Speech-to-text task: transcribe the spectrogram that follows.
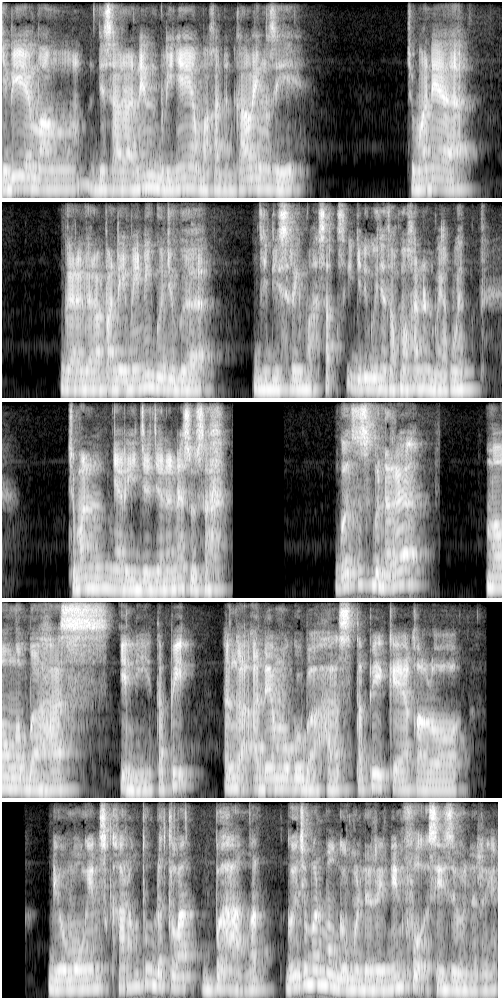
Jadi emang disaranin belinya yang makanan kaleng sih. Cuman ya gara-gara pandemi ini gue juga jadi sering masak sih jadi gue nyetok makanan banyak banget. Cuman nyari jajanannya susah. Gue tuh sebenarnya mau ngebahas ini tapi enggak ada yang mau gue bahas tapi kayak kalau diomongin sekarang tuh udah telat banget. Gue cuman mau gemederin info sih sebenarnya.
